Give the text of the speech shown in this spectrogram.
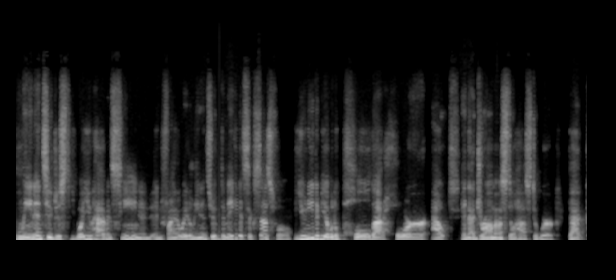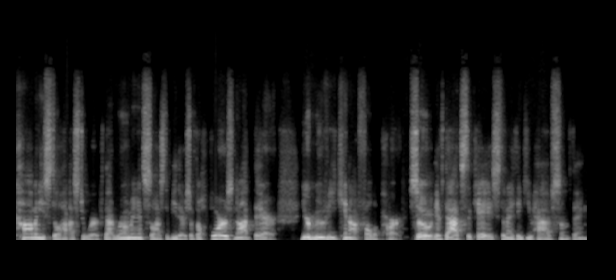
lean into just what you haven't seen and, and find a way to lean into it. To make it successful, you need to be able to pull that horror out and that drama still has to work. That comedy still has to work. That romance still has to be there. So if the horror's not there, your movie cannot fall apart. So Mhm. if that's the case, then I think you have something.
